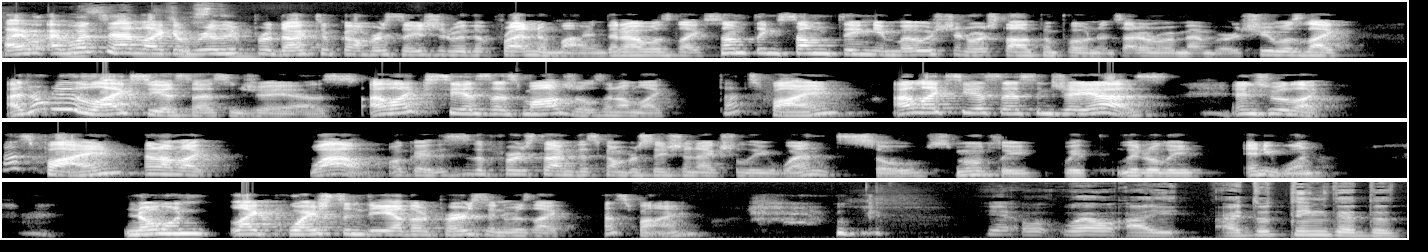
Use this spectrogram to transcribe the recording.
I, I once had like a really productive conversation with a friend of mine that I was like something something emotion or style components. I don't remember. She was like, I don't really like CSS and JS. I like CSS modules, and I'm like, that's fine. I like CSS and JS, and she was like, that's fine. And I'm like, wow, okay, this is the first time this conversation actually went so smoothly with literally anyone. No one like questioned the other person. It was like, that's fine. yeah, well, I I do think that the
